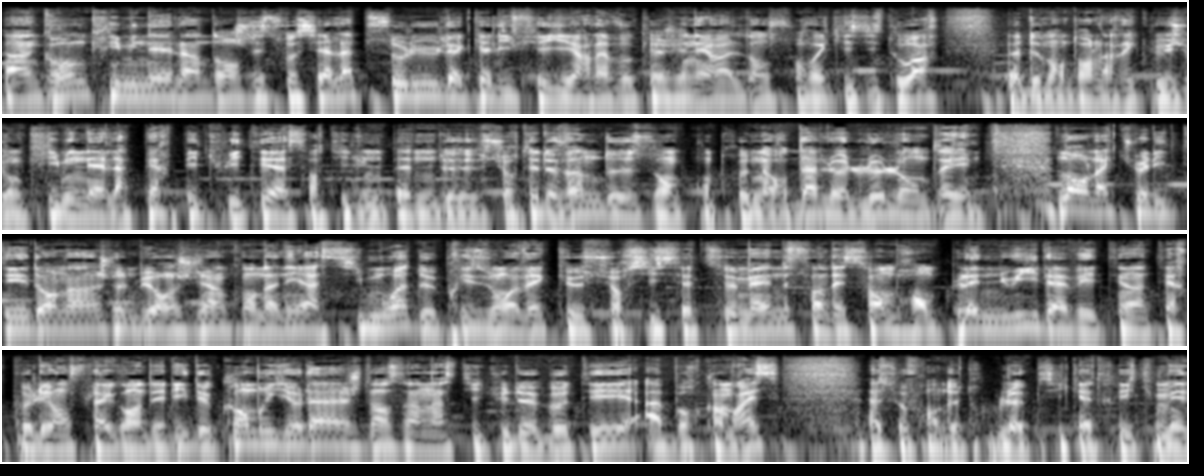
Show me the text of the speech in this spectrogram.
Un grand criminel, un danger social absolu, l'a qualifié hier l'avocat général dans son réquisitoire, demandant la réclusion criminelle à perpétuité assortie d'une peine de sûreté de 22 ans contre Nordal Lelandais. Dans l'actualité, dans l'un, jeune burgien condamné à six mois de prison avec sursis cette semaine. Fin décembre, en pleine nuit, il avait été interpellé en flagrant délit de cambriolage dans un institut de beauté à Bourg-en-Bresse, souffrant de troubles psychiatriques mais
